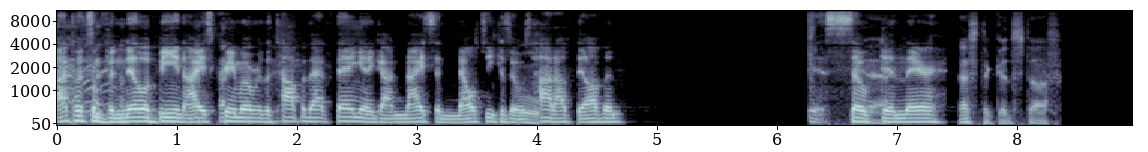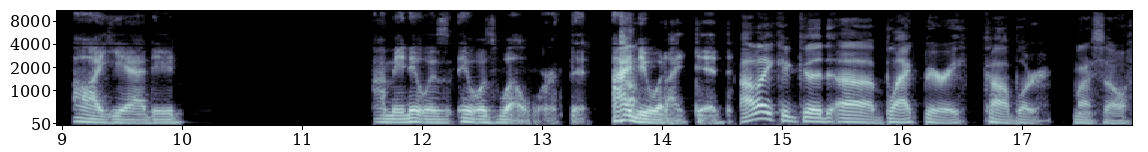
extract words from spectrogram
I put some vanilla bean ice cream over the top of that thing and it got nice and melty because it was Ooh. hot out the oven. It soaked Yeah. in there. That's the good stuff. Oh yeah, dude. I mean, it was it was well worth it. I knew what I did. I like a good uh, blackberry cobbler myself.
